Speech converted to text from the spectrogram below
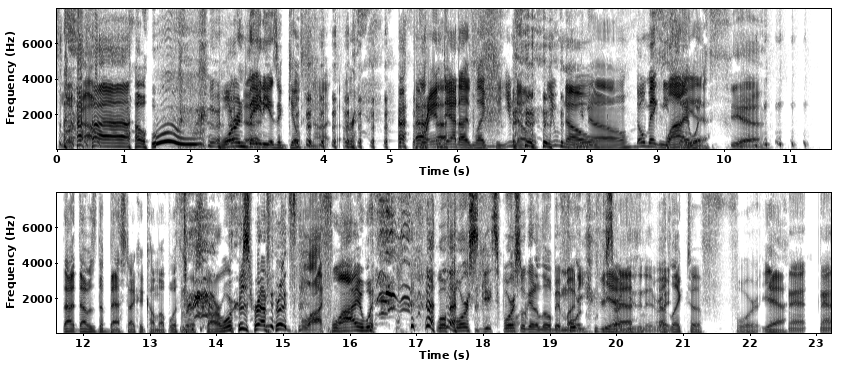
Look out. Warren Beatty is a guilt knot. Granddad, I'd like to, you know, you know, you know, don't make me fly say it. with. Yeah. That that was the best I could come up with for a Star Wars reference. Fly. Fly with. Well, force force will get a little bit muddy if you yeah, start using it, right? I'd like to for yeah. nah, nah.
